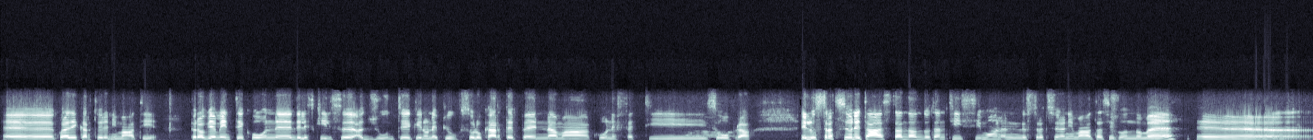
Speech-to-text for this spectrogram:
eh, quella dei cartoni animati però ovviamente con delle skills aggiunte che non è più solo carta e penna, ma con effetti sopra. L'illustrazione ta- sta andando tantissimo, l'illustrazione animata secondo me. Eh,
